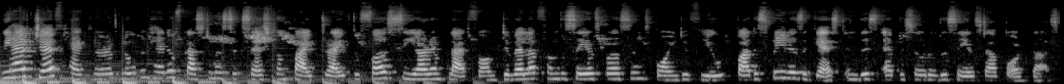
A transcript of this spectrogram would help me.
We have Jeff Heckler, Global Head of Customer Success from Pipedrive, the first CRM platform developed from the salesperson's point of view, participate as a guest in this episode of the Sales Star podcast.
